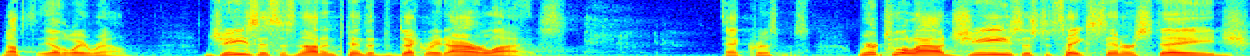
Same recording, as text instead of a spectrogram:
not the other way around. Jesus is not intended to decorate our lives at Christmas. We're to allow Jesus to take center stage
